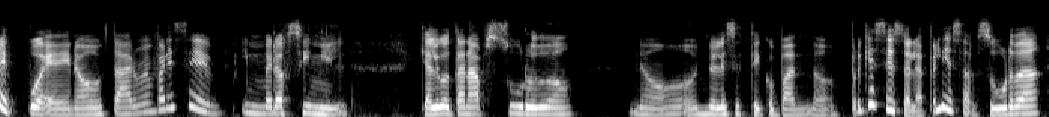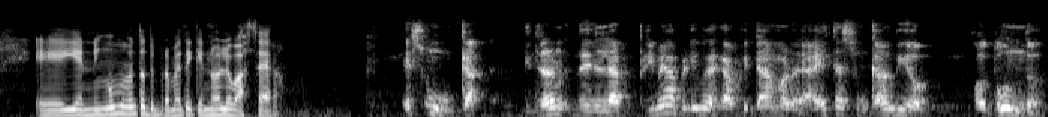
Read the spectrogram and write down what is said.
les puede no gustar. Me parece inverosímil que algo tan absurdo no, no les esté copando. Porque es eso, la peli es absurda eh, y en ningún momento te promete que no lo va a hacer. Es un... De la primera película de Capitán Marvel a esta es un cambio rotundo.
